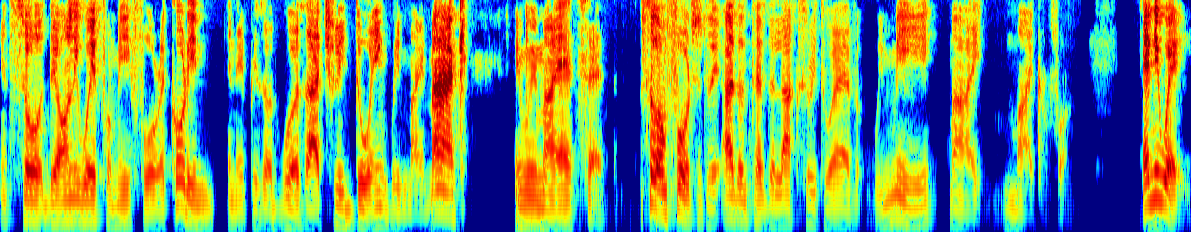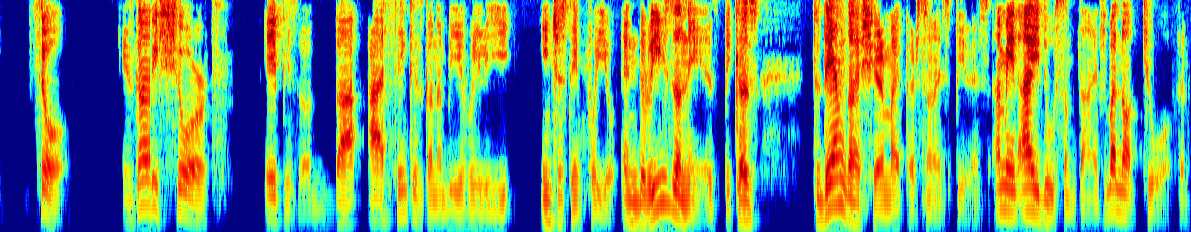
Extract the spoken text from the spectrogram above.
And so the only way for me for recording an episode was actually doing with my Mac and with my headset. So unfortunately, I don't have the luxury to have with me my microphone. Anyway, so it's gonna be short episode, but I think it's gonna be really interesting for you. And the reason is because today I'm gonna share my personal experience. I mean, I do sometimes, but not too often.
